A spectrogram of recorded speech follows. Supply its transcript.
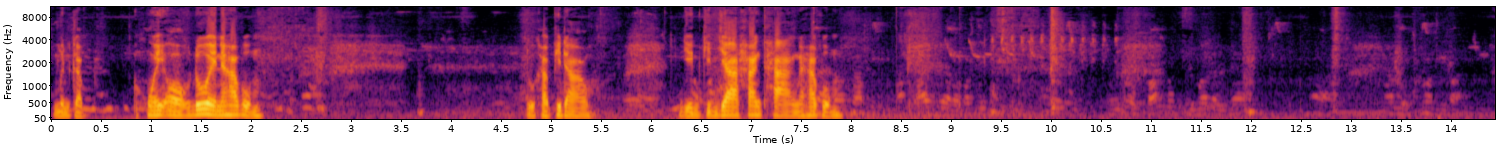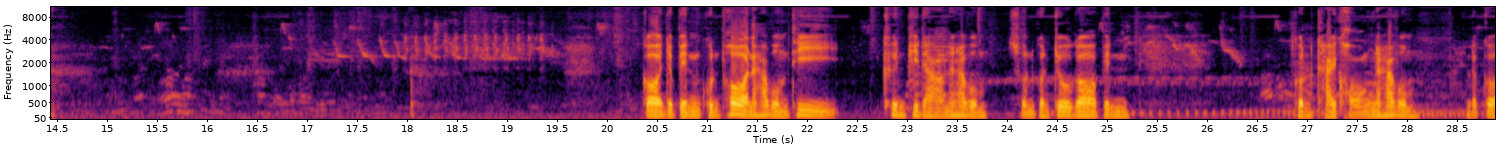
เหมือนกับหวยออกด้วยนะครับ ผม ดูครับพี่ดาว ยืนกินหญ้าข้างทางนะครับผม ก็จะเป็นคุณพ่อนะครับผมที่ขึ้นพี่ดาวนะครับผม ส่วนคนโจ้ก็เป็นคนขายของนะครับผม แล้วก็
